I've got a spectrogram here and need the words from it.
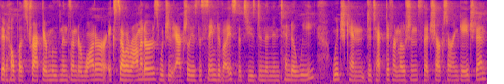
that help us track their movements underwater, accelerometers, which actually is the same device that's used in the Nintendo Wii, which can detect different motions that sharks are engaged in,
